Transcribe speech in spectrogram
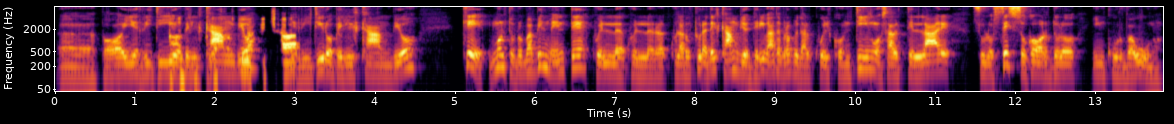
Uh, poi il ritiro ah, per il cambio, il ritiro per il cambio, che molto probabilmente quel, quel, quella rottura del cambio è derivata proprio da quel continuo saltellare sullo stesso cordolo in curva 1.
